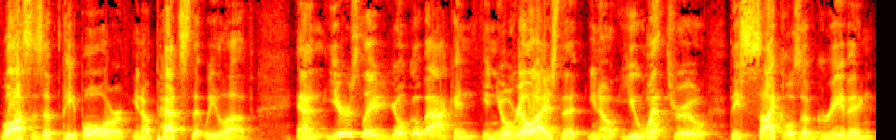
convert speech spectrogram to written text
losses of people or, you know, pets that we love. And years later, you'll go back and, and you'll realize that, you know, you went through these cycles of grieving,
